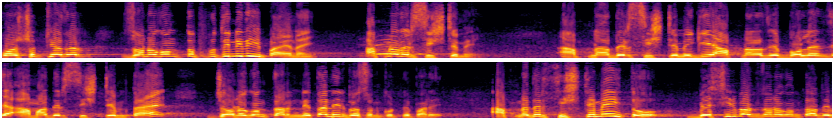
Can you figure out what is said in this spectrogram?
পঁয়ষট্টি হাজার জনগণ তো প্রতিনিধি পায় নাই, আপনাদের সিস্টেমে। আপনাদের সিস্টেমে গিয়ে আপনারা যে বলেন যে আমাদের সিস্টেমটায় জনগণ তার নেতা নির্বাচন করতে পারে আপনাদের সিস্টেমেই তো বেশিরভাগ জনগণ তাদের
